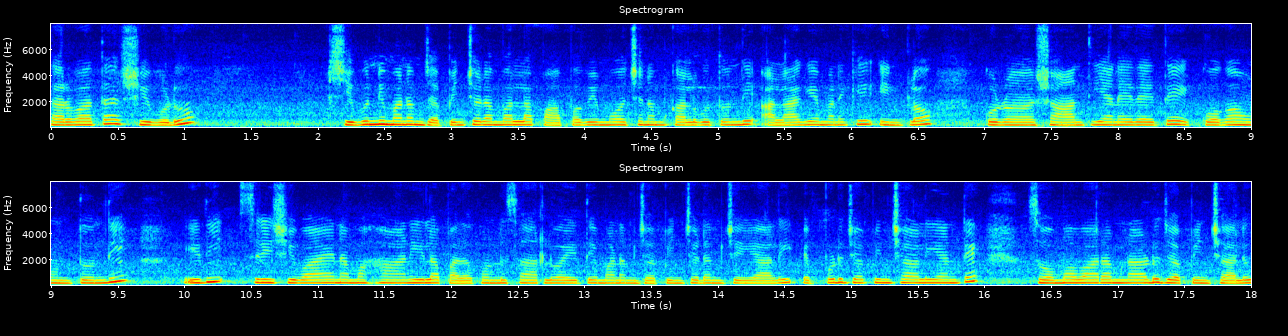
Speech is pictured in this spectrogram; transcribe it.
తర్వాత శివుడు శివుణ్ణి మనం జపించడం వల్ల పాప విమోచనం కలుగుతుంది. అలాగే మనకి ఇంట్లో శాంతి అనేది అయితే ఎక్కువగా ఉంటుంది. ఇది శ్రీ శివాయ నమ అని ఇలా పదకొండు సార్లు అయితే మనం జపించడం చేయాలి. ఎప్పుడు జపించాలి అంటే సోమవారం నాడు జపించాలి.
